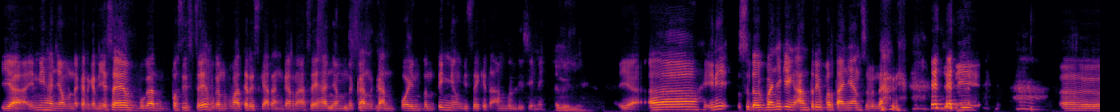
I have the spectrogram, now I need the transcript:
Ya, ini hanya menekankan. Ya, saya bukan posisi saya bukan pemateri sekarang karena saya hanya menekankan poin penting yang bisa kita ambil di sini. Amin. Ya, uh, ini sudah banyak yang antri pertanyaan sebenarnya. Jadi uh,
